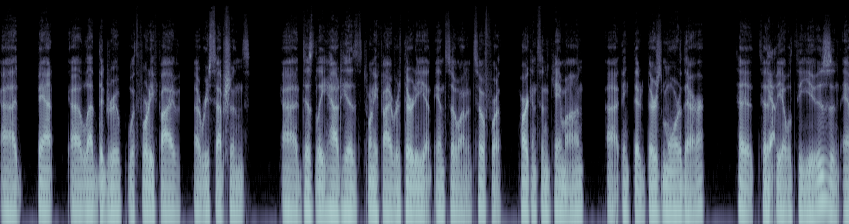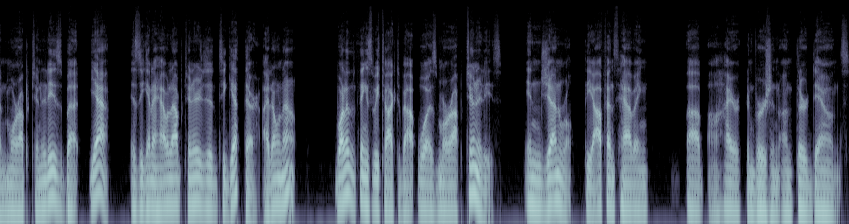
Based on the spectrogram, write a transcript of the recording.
Uh, Fant uh, led the group with 45 uh, receptions. Uh, Dissly had his 25 or 30, and, and so on and so forth. Parkinson came on. Uh, I think there, there's more there to, to Yeah. be able to use and, and more opportunities. But yeah, is he going to have an opportunity to, to get there? I don't know one of the things we talked about was more opportunities in general. The offense having uh, a higher conversion on third downs,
